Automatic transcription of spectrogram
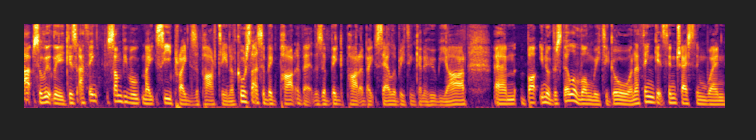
Absolutely, because I think some people might see Pride as a party, and of course that's a big part of it. There's a big part about celebrating kind of who we are, um, but you know there's still a long way to go. And I think it's interesting when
